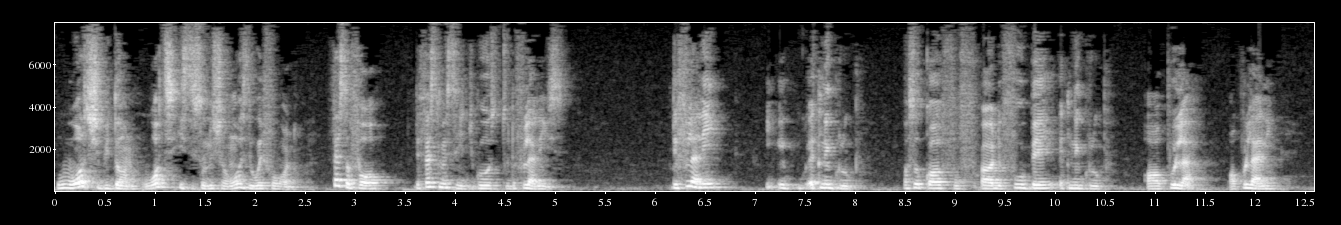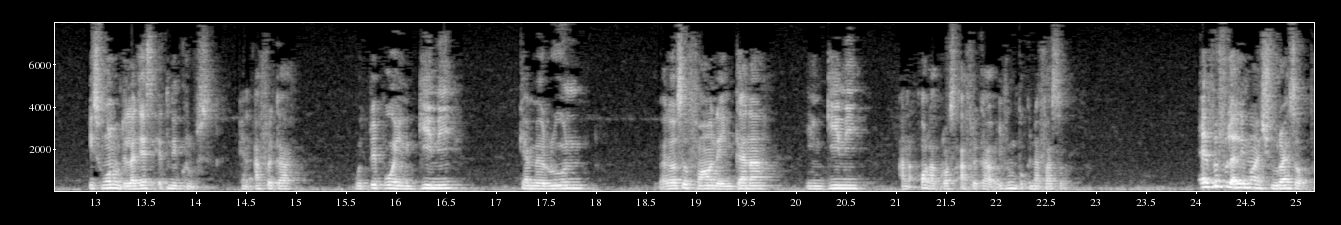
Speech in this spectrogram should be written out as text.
What should be done? What is the solution? What's the way forward? First of all, the first message goes to the Fulanis. The Fulani ethnic group, also called uh, the Fulbe ethnic group or Pula or Pulani, is one of the largest ethnic groups in Africa, with people in Guinea, Cameroon, but also found in Ghana, in Guinea, and all across Africa, even Burkina Faso. Every Fulani man should rise up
